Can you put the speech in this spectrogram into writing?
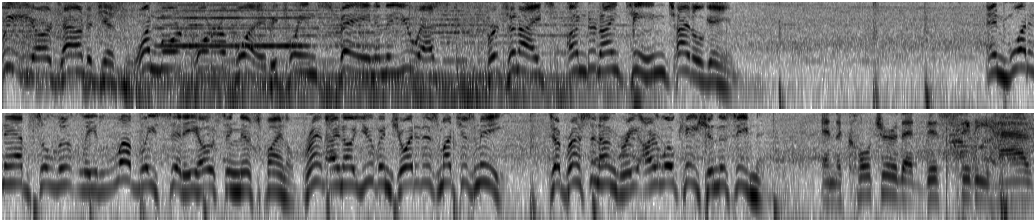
we are down to just one more quarter of play between Spain and the U.S. for tonight's Under-19 title game. And what an absolutely lovely city hosting this final. Brent, I know you've enjoyed it as much as me. Debrecen, Hungary, our location this evening. And the culture that this city has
